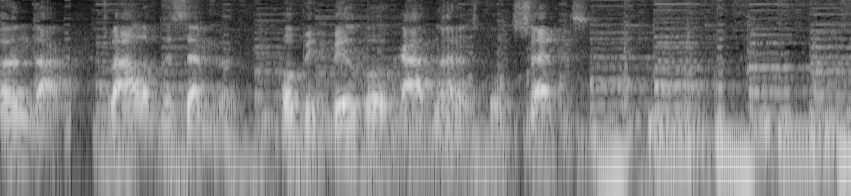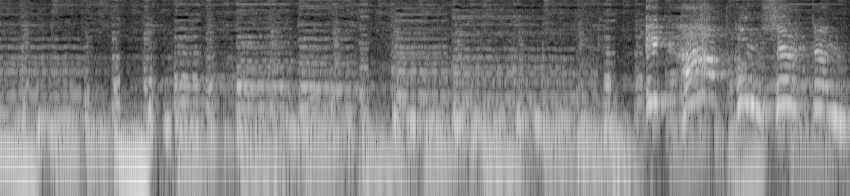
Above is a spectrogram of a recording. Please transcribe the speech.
een dag, 12 december, Hobbit Bilbo gaat naar het concert. Ik haat concerten.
